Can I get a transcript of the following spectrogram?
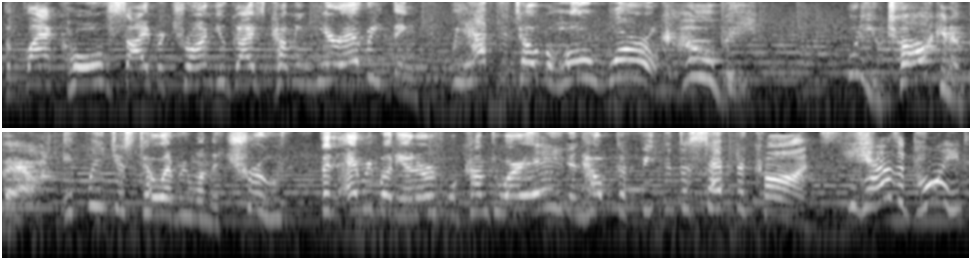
The black hole, Cybertron, you guys coming here, everything. We have to tell the whole world. Coby, what are you talking about? If we just tell everyone the truth, then everybody on Earth will come to our aid and help defeat the Decepticons. He has a point.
